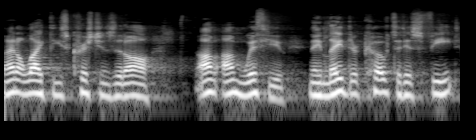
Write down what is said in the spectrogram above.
I don't like these Christians at all. I'm, I'm with you. And they laid their coats at his feet,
